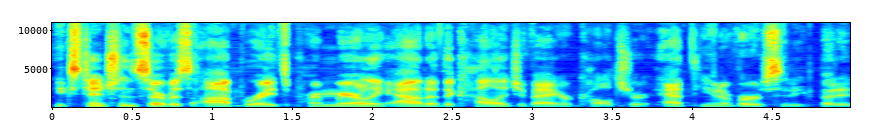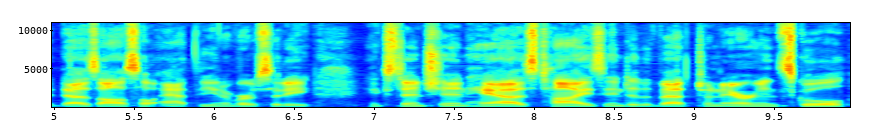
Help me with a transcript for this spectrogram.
Extension Service operates primarily out of the College of Agriculture at the university, but it does also at the university. Extension has ties into the veterinarian school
